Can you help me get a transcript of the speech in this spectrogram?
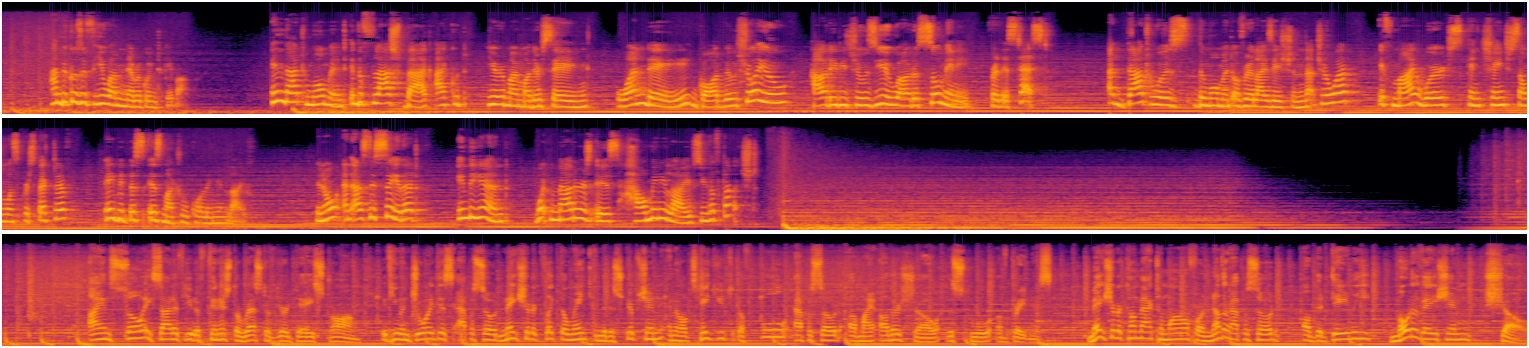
And because of you, I'm never going to give up. In that moment, in the flashback, I could hear my mother saying, One day, God will show you how did He choose you out of so many for this test. And that was the moment of realization that, you know what? If my words can change someone's perspective, maybe this is my true calling in life. You know, and as they say that in the end, what matters is how many lives you have touched. I am so excited for you to finish the rest of your day strong. If you enjoyed this episode, make sure to click the link in the description and it'll take you to the full episode of my other show, The School of Greatness. Make sure to come back tomorrow for another episode of the Daily Motivation Show.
